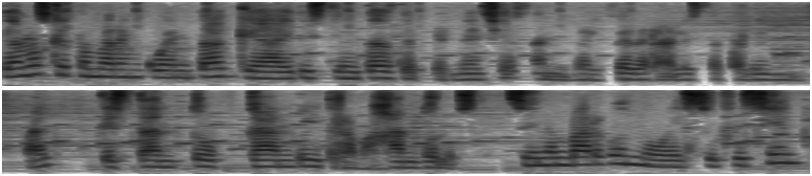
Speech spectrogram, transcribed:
Tenemos que tomar en cuenta que hay distintas dependencias a nivel federal, estatal y municipal que están tocando y trabajándolos. Sin embargo, no es suficiente.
